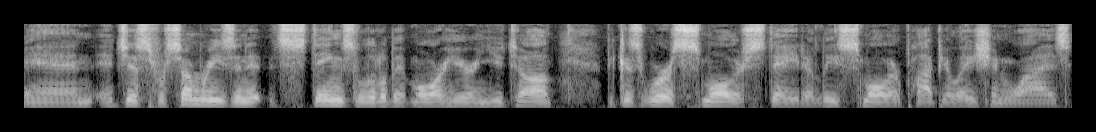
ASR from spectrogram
And it just, for some reason, it stings a little bit more here in Utah because we're a smaller state, at least smaller population wise.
